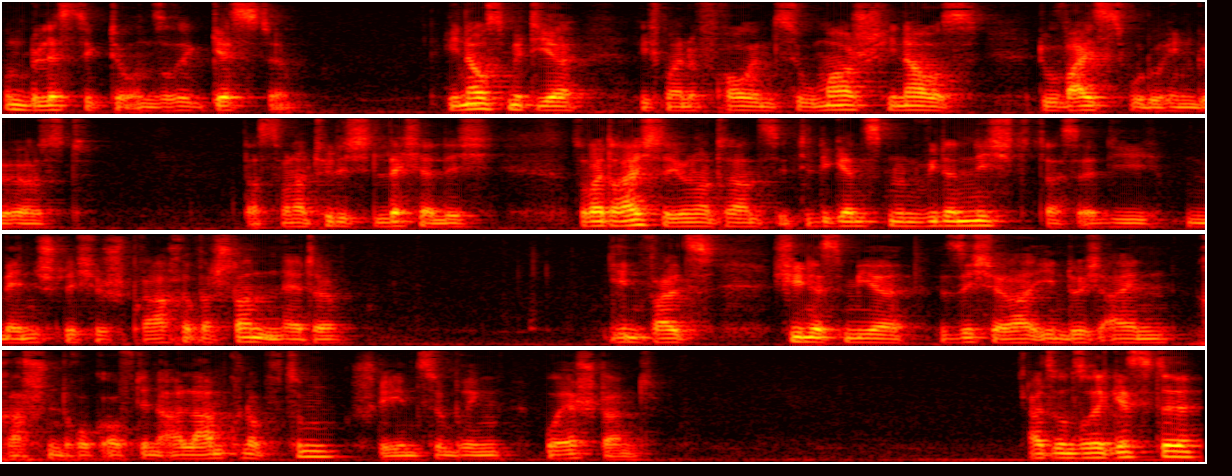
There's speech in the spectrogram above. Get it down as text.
und belästigte unsere Gäste. Hinaus mit dir, rief meine Frau ihm zu, marsch hinaus, du weißt, wo du hingehörst. Das war natürlich lächerlich. Soweit reichte Jonathans Intelligenz nun wieder nicht, dass er die menschliche Sprache verstanden hätte. Jedenfalls schien es mir sicherer, ihn durch einen raschen Druck auf den Alarmknopf zum Stehen zu bringen, wo er stand. Als unsere Gäste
